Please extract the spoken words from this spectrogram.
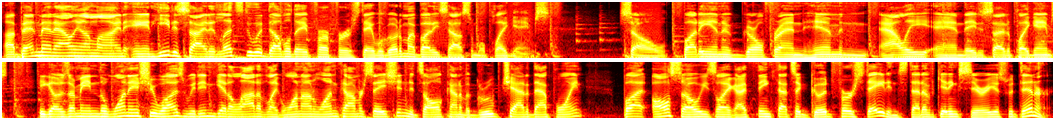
Uh, ben met Allie online, and he decided let's do a double date for our first date. We'll go to my buddy's house and we'll play games. So buddy and a girlfriend, him and Allie, and they decided to play games. He goes, I mean, the one issue was we didn't get a lot of like one-on-one conversation. It's all kind of a group chat at that point. But also, he's like, I think that's a good first date instead of getting serious with dinner.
